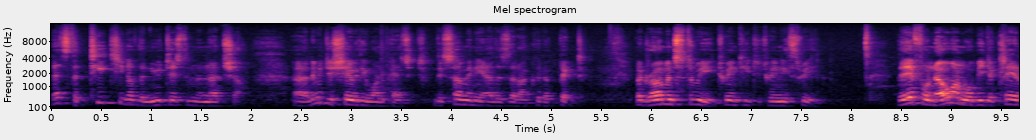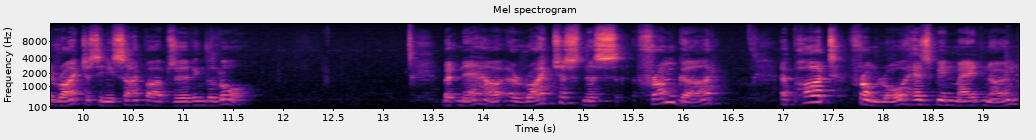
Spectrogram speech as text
That's the teaching of the New Testament in a nutshell. Uh, let me just share with you one passage. There's so many others that I could have picked. But Romans 3 20 to 23. Therefore, no one will be declared righteous in his sight by observing the law. But now, a righteousness from God, apart from law, has been made known.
